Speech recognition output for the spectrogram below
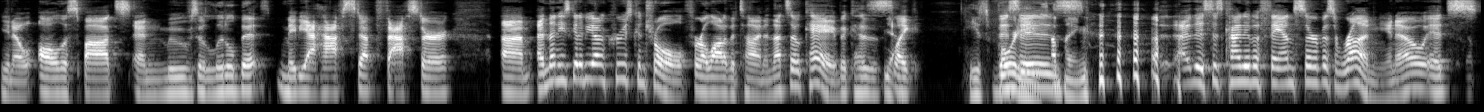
you know all the spots and moves a little bit, maybe a half step faster. Um, and then he's going to be on cruise control for a lot of the time, and that's okay because Yeah. like He's forty This is- something. uh, this is kind of a fan service run, you know? It's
